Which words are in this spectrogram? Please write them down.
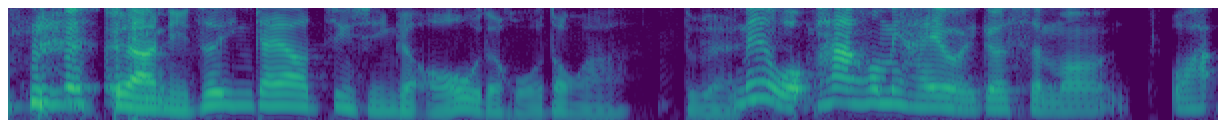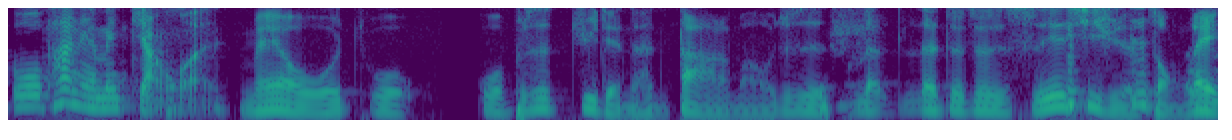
对啊，你这应该要进行一个偶偶的活动啊，对不对？没有，我怕后面还有一个什么，我我怕你还没讲完。没有，我我我不是据点的很大了嘛？我就是那那这就是实验戏曲的种类。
